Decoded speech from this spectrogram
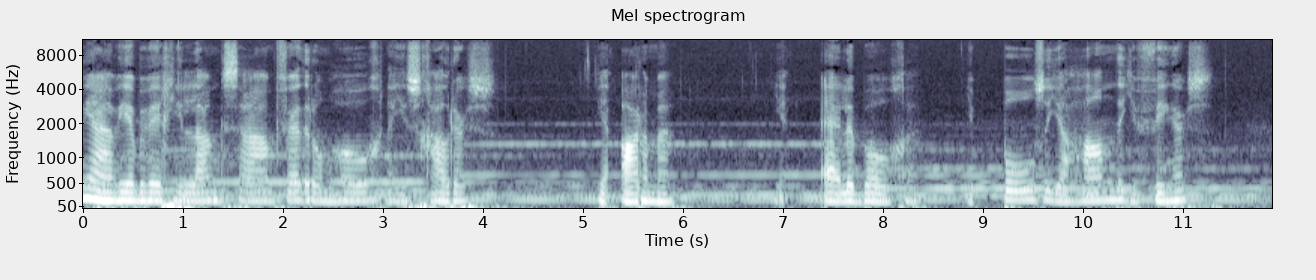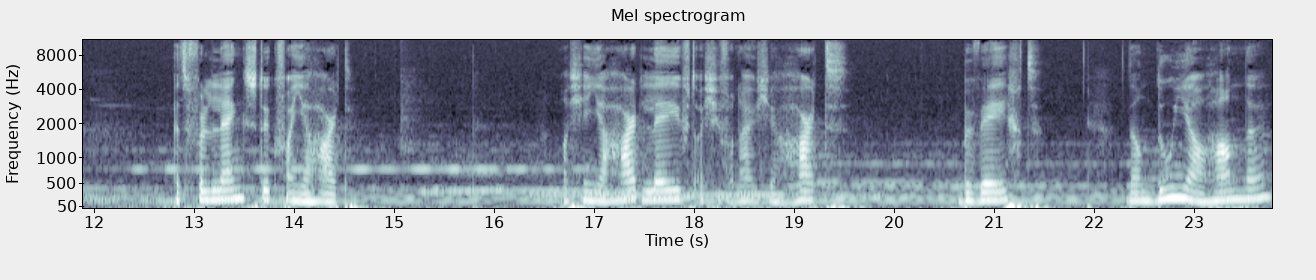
Ja, weer beweeg je langzaam verder omhoog naar je schouders, je armen, je ellebogen, je polsen, je handen, je vingers. Het verlengstuk van je hart. Als je in je hart leeft, als je vanuit je hart beweegt, dan doen jouw handen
